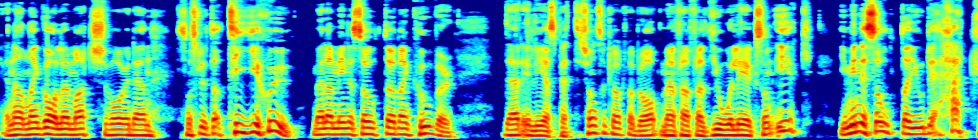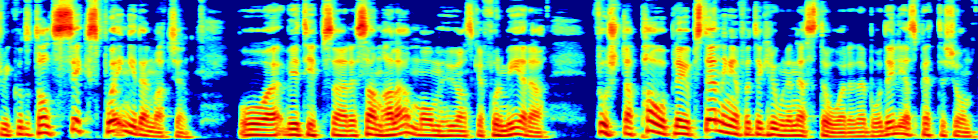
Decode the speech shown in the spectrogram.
en annan galen match var ju den som slutade 10-7 mellan Minnesota och Vancouver. Där Elias Pettersson såklart var bra, men framförallt Joel Eriksson Ek i Minnesota gjorde hattrick och totalt 6 poäng i den matchen. Och vi tipsar Sam Hallam om hur han ska formera första powerplay-uppställningen för Tre Kronor nästa år där både Elias Pettersson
